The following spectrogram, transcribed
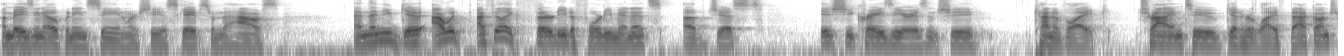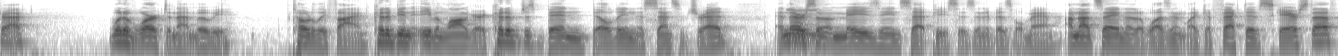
amazing opening scene where she escapes from the house. And then you give I would I feel like 30 to 40 minutes of just is she crazy or isn't she kind of like trying to get her life back on track would have worked in that movie totally fine. Could have been even longer. Could have just been building this sense of dread. And there are mm-hmm. some amazing set pieces in Invisible Man. I'm not saying that it wasn't like effective scare stuff,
